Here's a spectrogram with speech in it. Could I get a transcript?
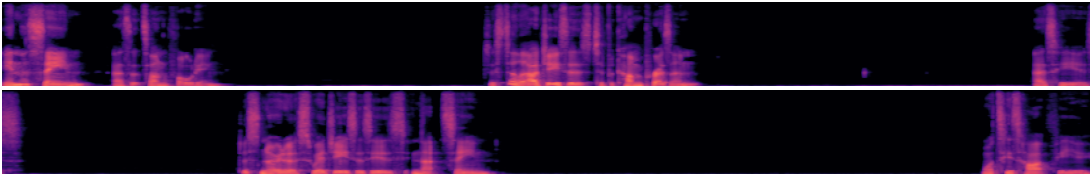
In the scene as it's unfolding. Just allow Jesus to become present as he is. Just notice where Jesus is in that scene. What's his heart for you?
